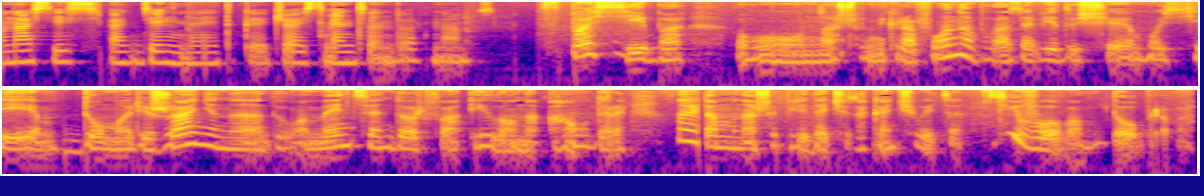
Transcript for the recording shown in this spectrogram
у нас есть отдельная такая часть Менцендорф Спасибо. У нашего микрофона была заведующая музеем дома Рижанина, дома Менцендорфа Илона Аудера. На этом наша передача заканчивается. Всего вам доброго.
